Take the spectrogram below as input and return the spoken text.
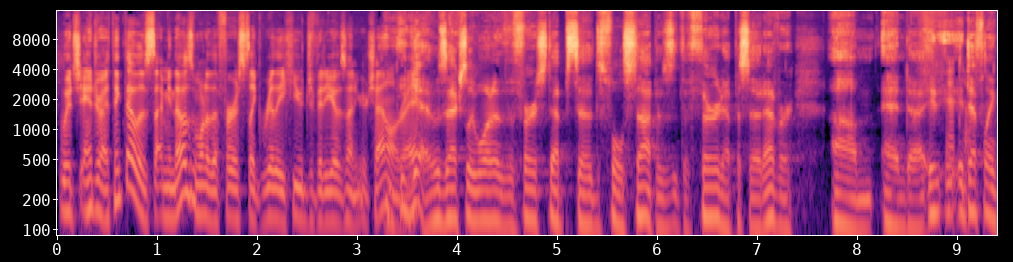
which Andrew, I think that was, I mean, that was one of the first like really huge videos on your channel, right? Yeah, it was actually one of the first episodes. Full stop. It was the third episode ever, um, and uh, it, it definitely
